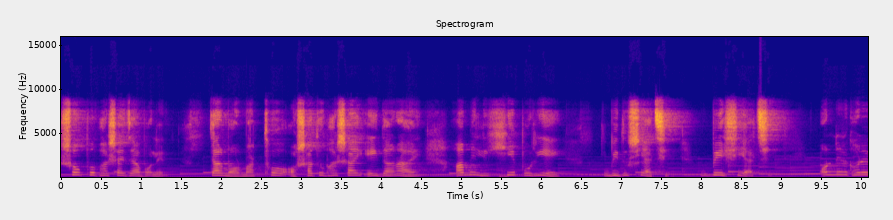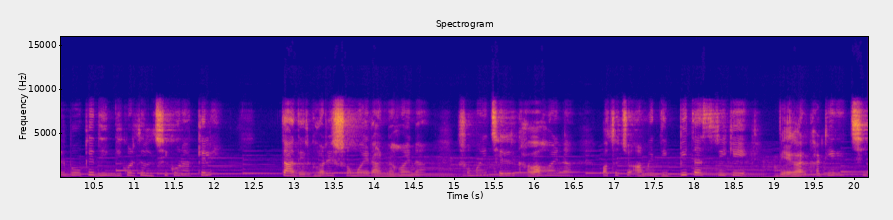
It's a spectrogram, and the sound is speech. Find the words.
সভ্য ভাষায় যা বলেন। তার মর্মার্থ অসাধু ভাষায় এই দাঁড়ায়, আমি লিখিয়ে পড়িয়ে বিদুষী আছি, বেশি আছি। অন্যের ঘরের বউকে ধিঙ্গি করে তুলছি কোন আক্কেলে? তাদের ঘরের সময়ে রান্না হয় না, সময়ে ছেলের খাওয়া হয় না, অথচ আমি দিব্যি তার স্ত্রীকে বেগার খাটিয়ে নিচ্ছি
